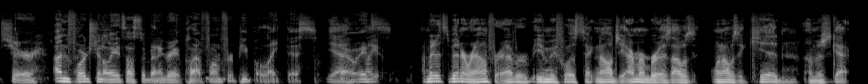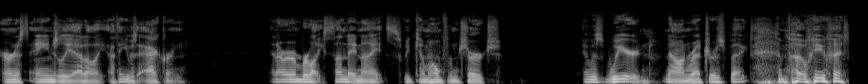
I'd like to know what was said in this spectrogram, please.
sure. Unfortunately, it's also been a great platform for people like this. Yeah, So like- it's I mean, it's been around forever, even before this technology. I remember as I was when I was a kid, I just got Ernest Angley out of like I think it was Akron, and I remember like Sunday nights we'd come home from church. It was weird now in retrospect, but we would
